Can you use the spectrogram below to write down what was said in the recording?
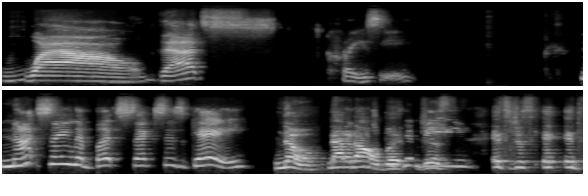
wow, that's crazy. Not saying that butt sex is gay. No, not at all. But just be, it's just it, it,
